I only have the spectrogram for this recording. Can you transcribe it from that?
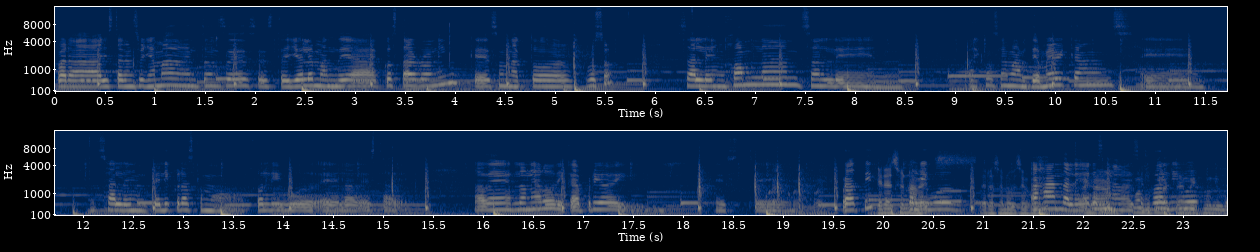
para estar en su llamada. Entonces, este, yo le mandé a Costa Running, que es un actor ruso. Sale en Homeland, sale en. ay, ¿Cómo se llama? The Americans. eh, sale en películas como Hollywood, eh, la de esta de. La de Leonardo DiCaprio y. Este. Brad Pitt. ¿Eras una vez? ¿Eras una vez en Ajá, Hollywood? ándale, eres Ajá, una vez en Hollywood.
